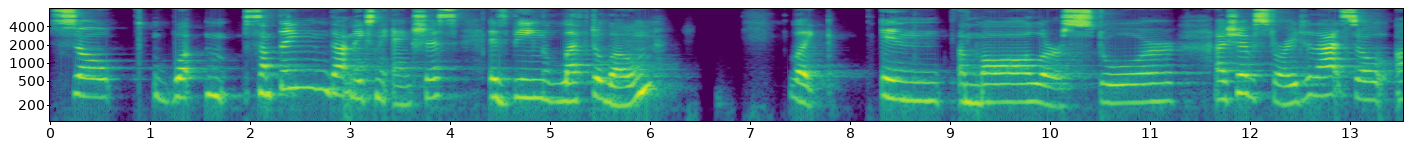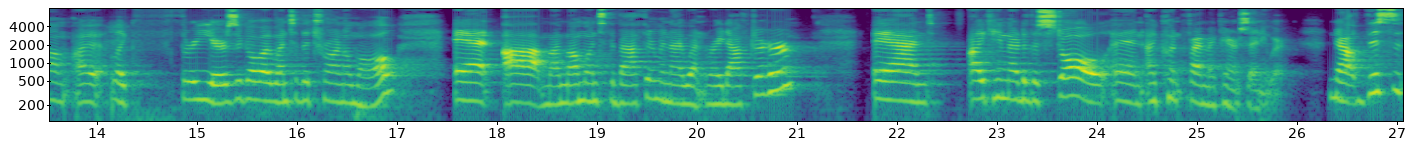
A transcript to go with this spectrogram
So, what something that makes me anxious is being left alone, like in a mall or a store. I actually have a story to that. So, um, I like three years ago, I went to the Toronto Mall, and uh, my mom went to the bathroom, and I went right after her, and I came out of the stall, and I couldn't find my parents anywhere. Now, this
